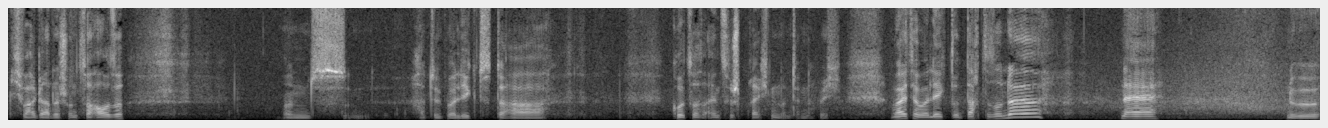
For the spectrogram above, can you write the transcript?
Ich war gerade schon zu Hause und hatte überlegt, da kurz was einzusprechen und dann habe ich weiter überlegt und dachte so, nö, nee, nö,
